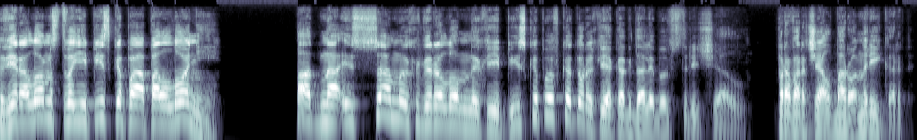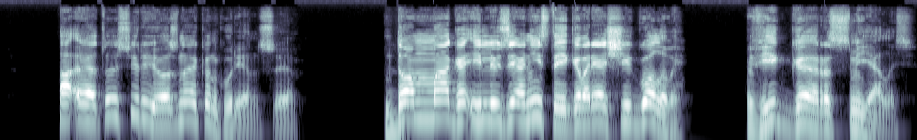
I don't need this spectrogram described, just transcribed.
Вероломство епископа Аполлонии. Одна из самых вероломных епископов, которых я когда-либо встречал, проворчал барон Рикард. А это серьезная конкуренция. Дом мага-иллюзиониста и говорящие головы. Вигга рассмеялась.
